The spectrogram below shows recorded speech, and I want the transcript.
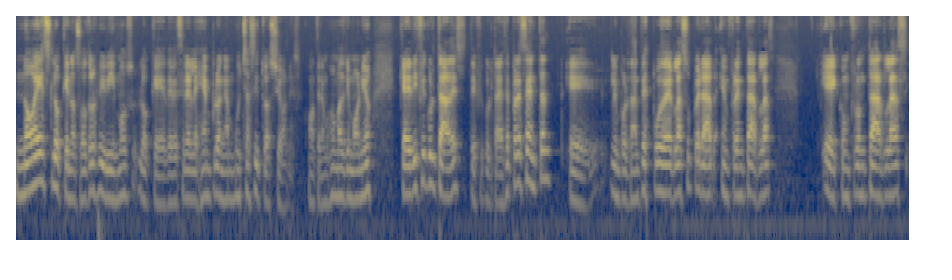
no es lo que nosotros vivimos lo que debe ser el ejemplo en muchas situaciones. Cuando tenemos un matrimonio que hay dificultades, dificultades se presentan, eh, lo importante es poderlas superar, enfrentarlas, eh, confrontarlas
